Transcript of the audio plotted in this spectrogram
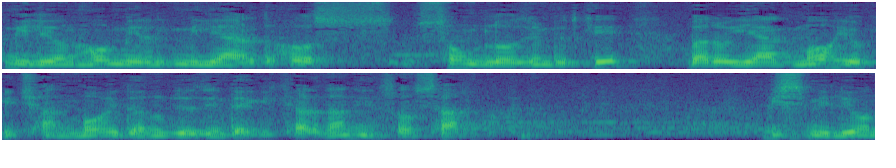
میلیون ها میلیارد ها سوم لازم بود که برای یک ماه یا که چند ماه در اونجا زندگی کردن انسان صرف بکنه 20 میلیون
